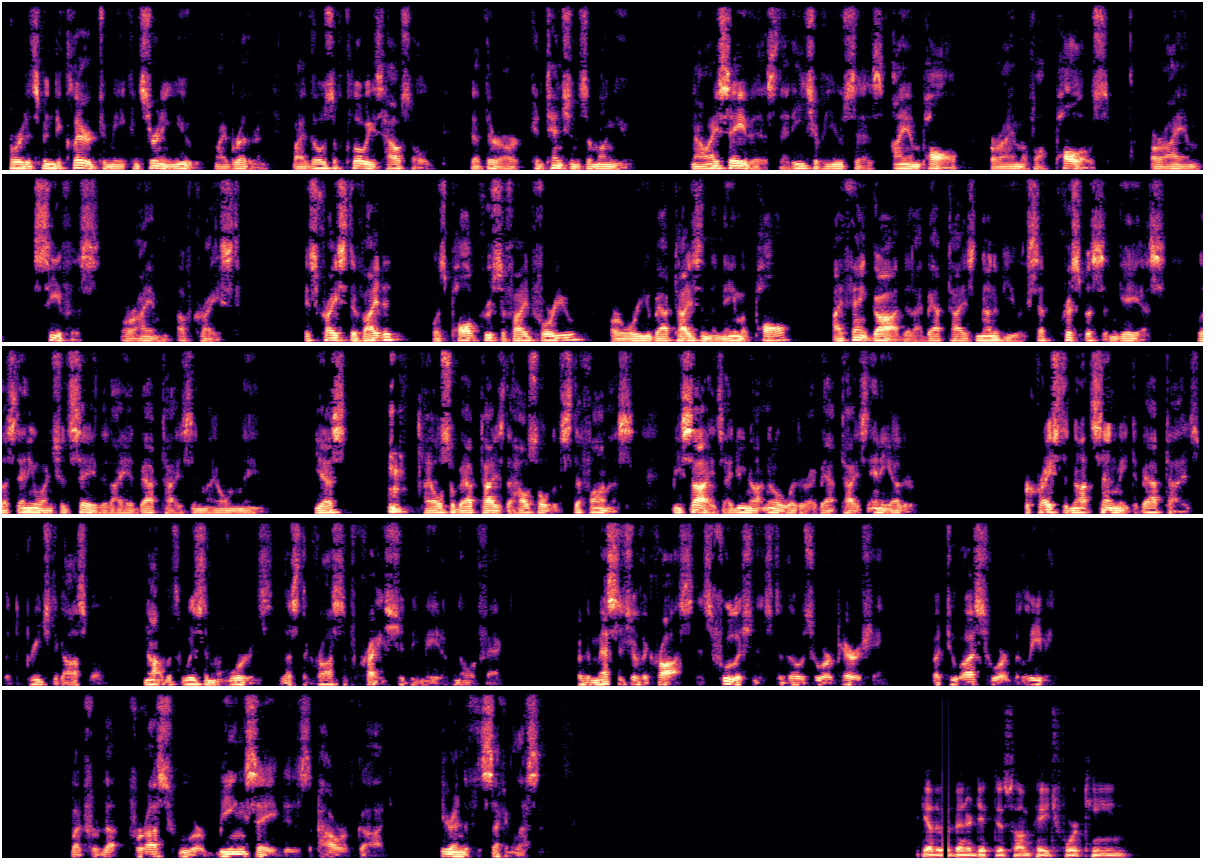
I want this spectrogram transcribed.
For it has been declared to me concerning you, my brethren, by those of Chloe's household, that there are contentions among you. Now I say this, that each of you says, I am Paul, or I am of Apollos, or I am Cephas, or I am of Christ. Is Christ divided? Was Paul crucified for you, or were you baptized in the name of Paul? I thank God that I baptized none of you except Crispus and Gaius, lest anyone should say that I had baptized in my own name. Yes, I also baptized the household of Stephanas. Besides, I do not know whether I baptized any other. For Christ did not send me to baptize, but to preach the gospel, not with wisdom of words, lest the cross of Christ should be made of no effect. For the message of the cross is foolishness to those who are perishing, but to us who are believing. But for the for us who are being saved, it is the power of God. Here endeth the second lesson. together Benedictus on page 14.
